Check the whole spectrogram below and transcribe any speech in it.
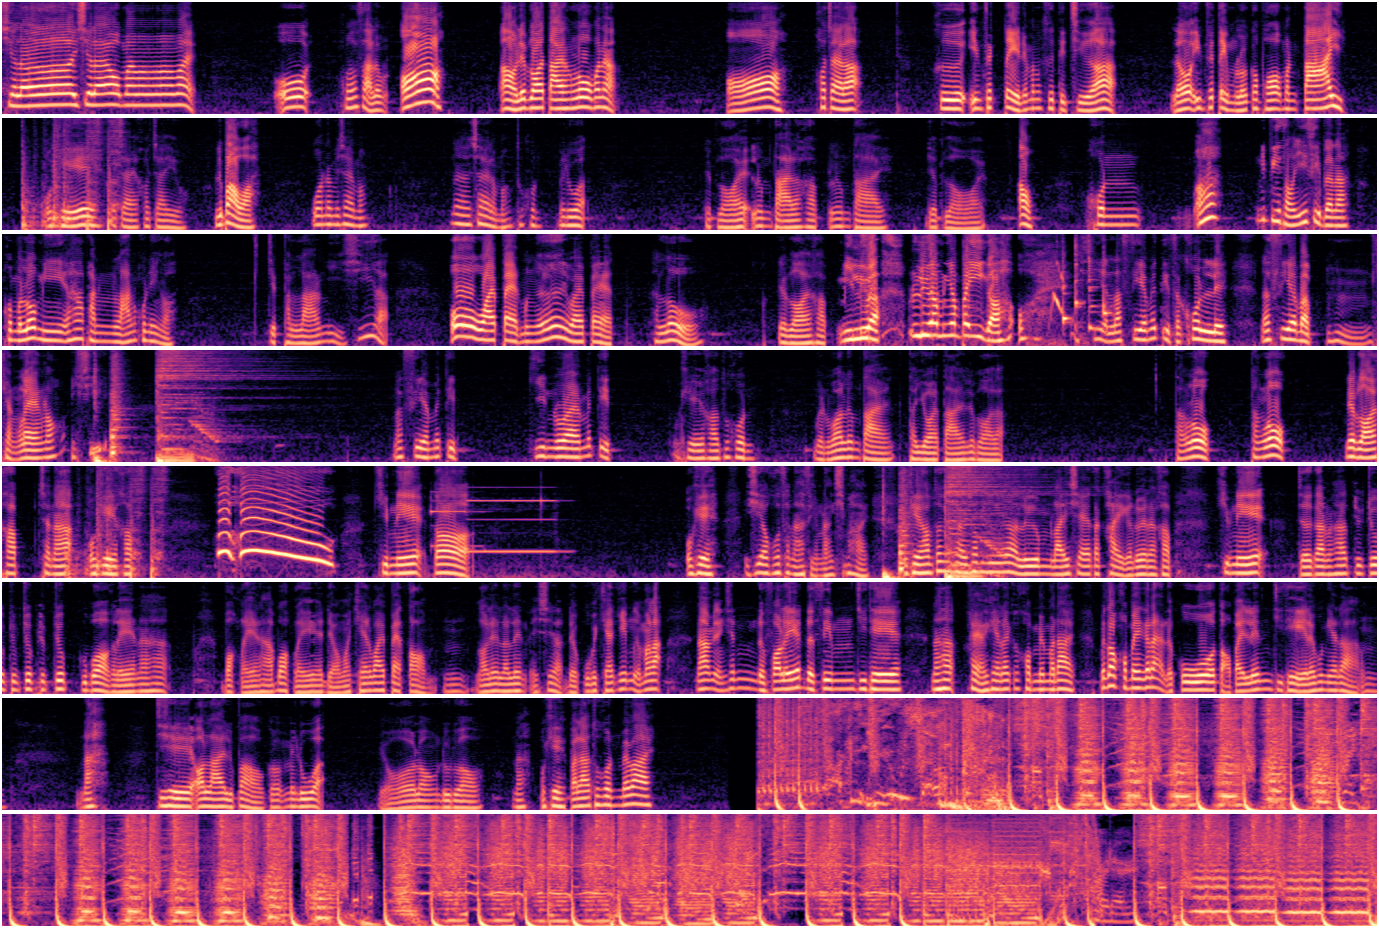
เชียเลยเชียแล้ว ไม่ไม่ไม่ไม่ไม่โอ้ยคนรักษาเริ่มอ๋ออ้าวเรียบร้อยตายทั้งโลกมั้น่ะ อ๋อ เข้าใจละ คืออินเฟคเตนี่มันคือติดเชื้อ แล้วอินเฟคเตมันลดกระเพาะมันตาย โอเค เข้าใจเข้าใจอยู่ หรือเปล่าวะว่าน่าไม่ใช่มั้งน่าใช่หรอมั้งทุกคนไม่รู้อะเรียบร้อย เริ่มตายแล้วครับ เริ่มตาย เรียบร้อย เอ้า คนอะนี่ปีสองยี่สิบแล้วนะ คนบนโลกมีห้าพันล้านคนเองเหรอเจ็ดพันล้านอีเชี่ยโอ้วายแปดมึงเอ้ยวายแปดฮัลโหลเรียบร้อยครับ มีเรือ เรือมึงยังไปอีกเหรอ โอ้ย ชี่ยรัสเซียไม่ติดสักคนเลยรัสเซียแบบหือแข็งแรงเนาะไอ้เชี่ยรัสเซียไม่ติดกินแรนไม่ติด โอเคครับทุกคนเหมือนว่าเริ่มตายทยอยตายเรียบร้อยละทั้งโลกทั้งโลก เรียบร้อยครับ ชนะ โอเคครับฮู้ฮู้คลิปนี้ก็ โอเคไอเชียโฆษณาเสียงดังชิบหาย โอเคครับ ถ้าใครชอบนี้อย่าลืมไลค์แชร์ตะไคร่กันด้วยนะครับ คลิปนี้ เจอกันครับ จุ๊บจุ๊บจุ๊บจุ๊บจุ๊บจุ๊บกูบอกเลยนะฮะ บอกเลยนะฮะ บอกเลย เดี๋ยวมาแคสไว้แปดต่อมเราเล่นเราเล่นไอ้เชี่ยเดี๋ยวกูไปแคสเกมอื่นบ้างละนะอย่างเช่น The Forest The Sim GTA นะฮะ ใครอยากแคสอะไรก็คอมเมนต์มาได้ ไม่ต้องคอมเมนต์ก็ได้ เดี๋ยวกูต่อไปเล่น GTA แล้วพวกเนี้ยด่านะ GTA ออนไลน์หรือเปล่า ก็ไม่รู้อะเดี๋ยวลองดูดูเอา นะ โอเค ไปละทุกคน บ๊ายบาย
